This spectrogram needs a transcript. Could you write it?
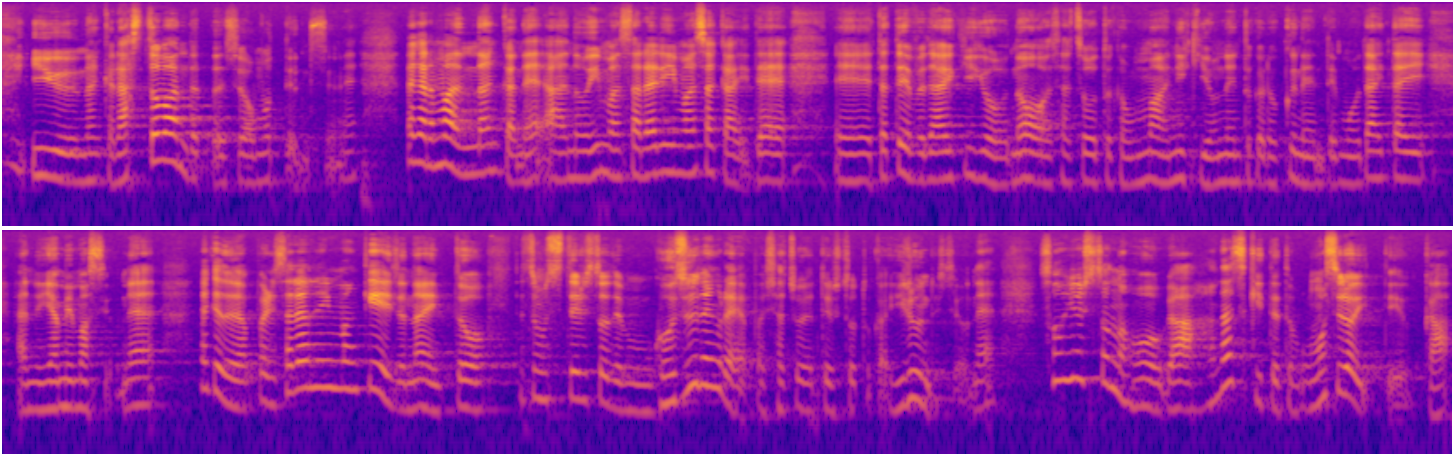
いうなんかラストワンだった私は思ってるんですよね。だからまあなんかねあの今サラリーマン社会で、えー例えば大企業の社長とかもまあ2期4年とか6年でもう大体あの辞めますよね。だけどやっぱりサラリーマン経営じゃないと私も知ってる人でも50年ぐらいやっぱり社長やってる人とかいるんですよね。そういう人の方が話聞いてても面白いっていうか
